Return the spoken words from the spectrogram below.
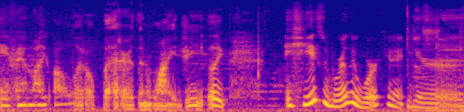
even like a little better than YG. Like, he's really working it here.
